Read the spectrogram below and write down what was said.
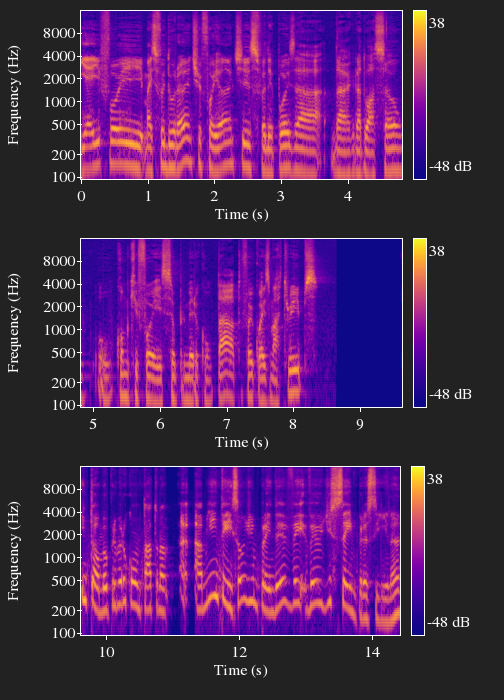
E aí foi. Mas foi durante, foi antes, foi depois da, da graduação? Ou como que foi esse seu primeiro contato? Foi com a Smart Trips? Então, meu primeiro contato. Na, a minha intenção de empreender veio, veio de sempre, assim, né?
